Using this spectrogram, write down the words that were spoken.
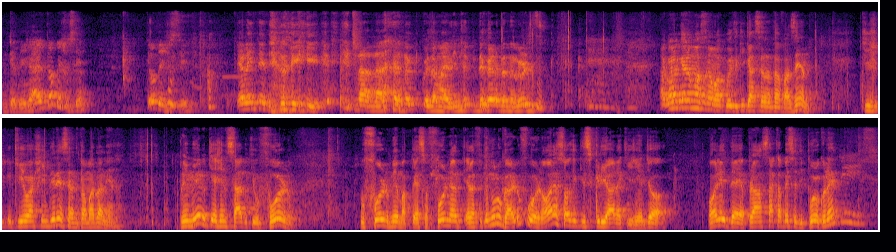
Não quer beijar? Então beijo você. Eu beijo você. Ela entendeu que na, na, que coisa mais linda, entendeu? Era a Dona Lourdes. Agora eu quero mostrar uma coisa aqui que a Sandra tá fazendo, que, que eu achei interessante com a Madalena. Primeiro que a gente sabe que o forno, o forno mesmo, a peça forno, ela, ela fica no lugar do forno. Olha só o que eles criaram aqui, gente, ó. Olha a ideia, para assar a cabeça de porco, né? Isso.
